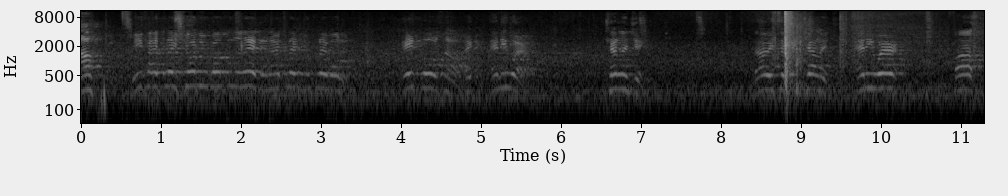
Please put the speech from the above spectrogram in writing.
now? If I play short, you go to the net, and I play, you play volley. Eight balls now, anywhere. Challenging. Now it's a big challenge. Anywhere, fast.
